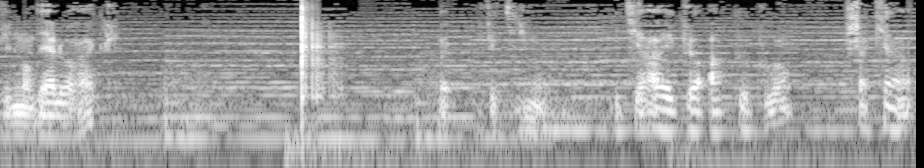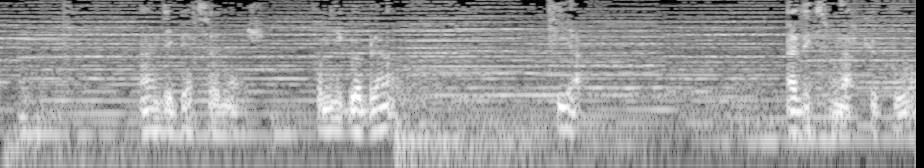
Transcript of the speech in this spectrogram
J'ai demandé à l'oracle. Ouais, effectivement. Ils tirent avec leur arc court. Chacun un des personnages. Premier gobelin tire avec son arc court.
